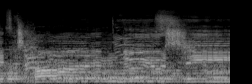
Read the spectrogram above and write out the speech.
It's hard to.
